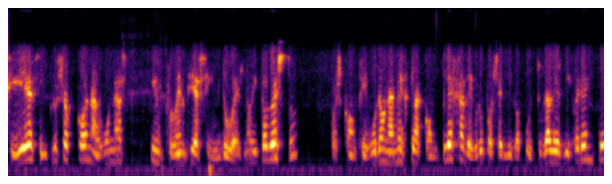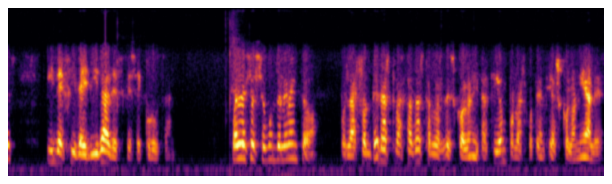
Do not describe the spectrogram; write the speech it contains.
chiíes, incluso con algunas influencias hindúes, ¿no? Y todo esto pues configura una mezcla compleja de grupos étnico-culturales diferentes y de fidelidades que se cruzan. ¿Cuál es el segundo elemento? Pues las fronteras trazadas tras la descolonización por las potencias coloniales,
